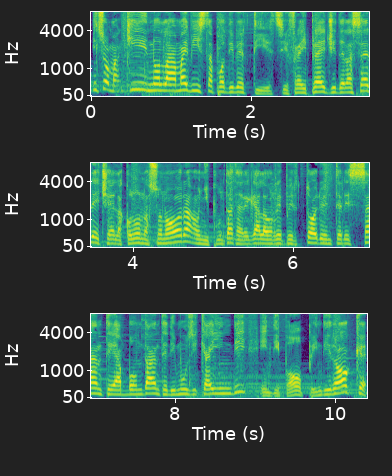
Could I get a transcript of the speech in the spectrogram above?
Insomma, chi non l'ha mai vista può divertirsi. Fra i pregi della serie c'è la colonna sonora, ogni puntata regala un repertorio interessante e abbondante di musica indie, indie pop, indie rock,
